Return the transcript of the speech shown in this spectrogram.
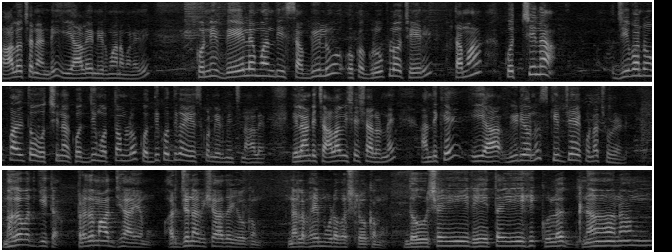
ఆలోచన అండి ఈ ఆలయ నిర్మాణం అనేది. కొన్ని వేల మంది సభ్యులు ఒక గ్రూప్లో చేరి తమకొచ్చిన జీవనోపాధితో వచ్చిన కొద్ది మొత్తంలో కొద్ది కొద్దిగా వేసుకొని నిర్మించిన ఆలయం. ఇలాంటి చాలా విశేషాలు ఉన్నాయి. అందుకే ఈ ఆ వీడియోను స్కిప్ చేయకుండా చూడండి. భగవద్గీత ప్రథమాధ్యాయము అర్జున విషాద యోగము. నలభై మూడవ శ్లోకము. దోషైరేతై కులజ్ఞానం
